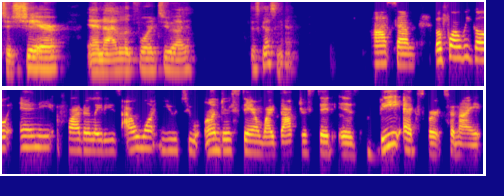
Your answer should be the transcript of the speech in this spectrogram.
to share, and I look forward to uh, discussing it. Awesome. Before we go any farther, ladies, I want you to understand why Dr. Stitt is the expert tonight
